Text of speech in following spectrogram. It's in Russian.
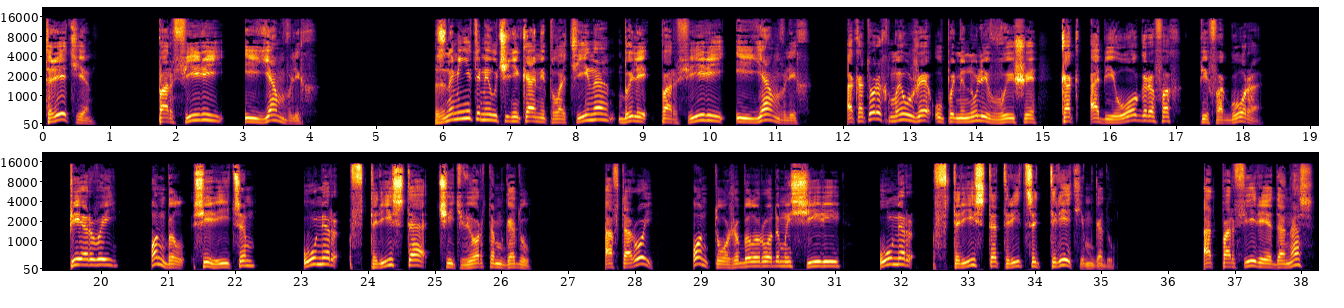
Третье. Порфирий и Ямвлих. Знаменитыми учениками Платина были Порфирий и Ямвлих, о которых мы уже упомянули выше, как о биографах Пифагора. Первый, он был сирийцем, умер в 304 году, а второй — он тоже был родом из Сирии, умер в 333 году. От Порфирия до нас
